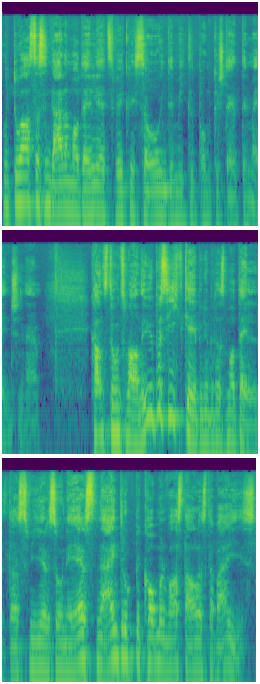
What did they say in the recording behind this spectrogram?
Und du hast das in deinem Modell jetzt wirklich so in den Mittelpunkt gestellt, den Menschen. Kannst du uns mal eine Übersicht geben über das Modell, dass wir so einen ersten Eindruck bekommen, was da alles dabei ist?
